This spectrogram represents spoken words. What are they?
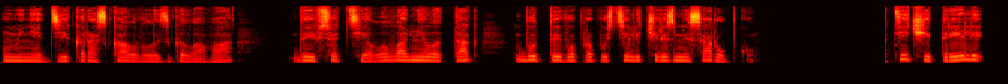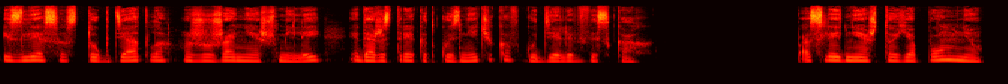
У меня дико раскалывалась голова, да и все тело ломило так, будто его пропустили через мясорубку. Птичьи трели из леса, стук дятла, жужжание шмелей и даже стрекот кузнечиков гудели в висках. Последнее, что я помню,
